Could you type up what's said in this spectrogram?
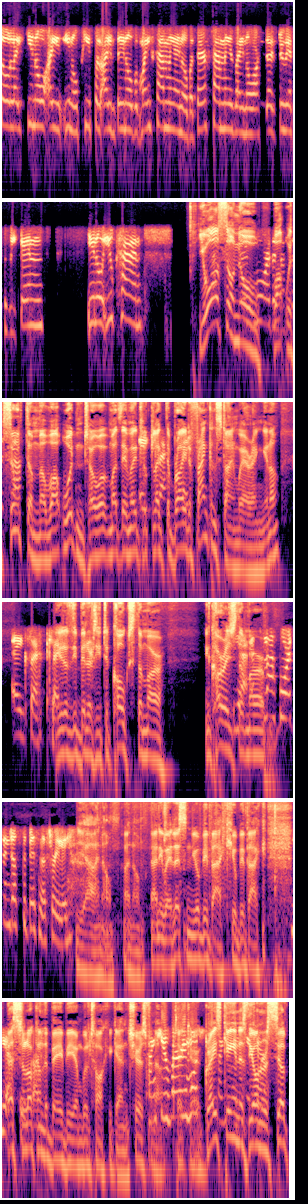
So like, you know, I you know, people I they know about my family, I know about their families, I know what they're doing at the weekend. You know, you can't You also know what would suit them or what wouldn't, or what they might look like the bride of Frankenstein wearing, you know? exactly. You'd have the ability to coax them or encourage yeah, them or. it's a lot more than just the business really. Yeah, I know, I know. Anyway, listen, you'll be back. You'll be back. Yeah, Best of luck super. on the baby, and we'll talk again. Cheers for Thank now. you very Take care. much. Grace Thank Keane is the owner of Silk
